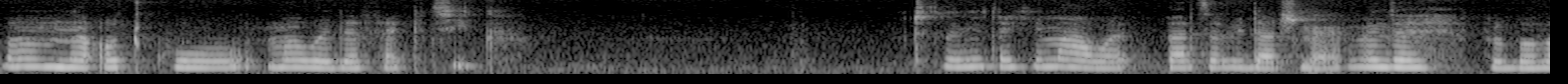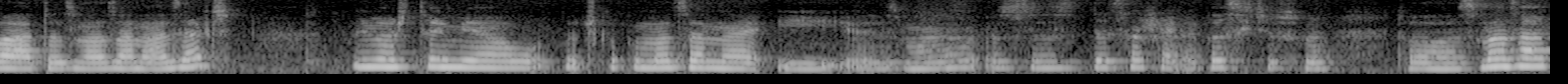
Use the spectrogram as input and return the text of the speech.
Mam na oczku mały defekcik. Czy to nie taki mały, bardzo widoczny. Będę próbowała to zamazać, ponieważ tutaj miał troszeczkę pomazane i z, moją- z, z Death Plus chciałbym to zmazać.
